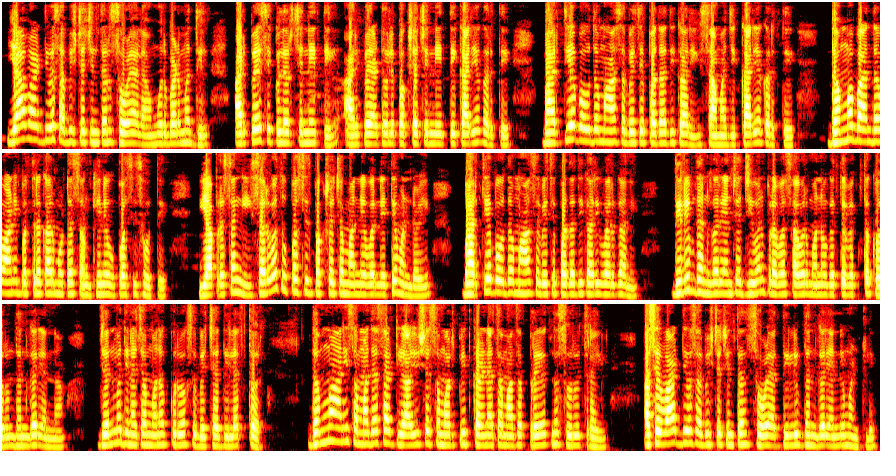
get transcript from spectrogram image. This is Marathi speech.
या वाढदिवस अभिष्टचिंतन सोहळ्याला मुरबाडमधील आरपीआय सेक्युलरचे नेते आरपीआय आठवले पक्षाचे नेते कार्यकर्ते भारतीय बौद्ध महासभेचे पदाधिकारी सामाजिक कार्यकर्ते धम्म बांधव आणि पत्रकार मोठ्या संख्येने उपस्थित होते. या प्रसंगी सर्वच उपस्थित पक्षाच्या मान्यवर नेते मंडळी भारतीय बौद्ध महासभेचे पदाधिकारी वर्गाने दिलीप धनगर यांच्या जीवन प्रवासावर मनोगत व्यक्त करून धनगर यांना जन्मदिनाच्या मनपूर्वक शुभेच्छा दिल्या तर धम्म आणि समाजासाठी आयुष्य समर्पित करण्याचा माझा प्रयत्न सुरूच राहील असे वाढदिवस अभिष्टचिंतन सोहळ्यात दिलीप धनगर यांनी म्हटले.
